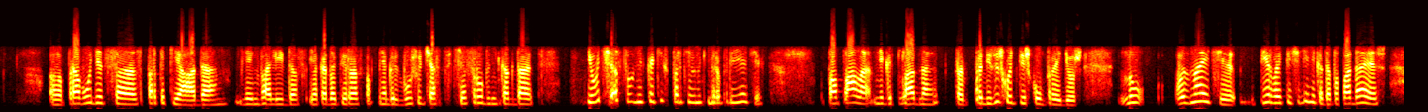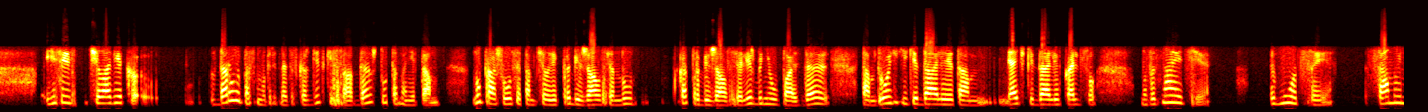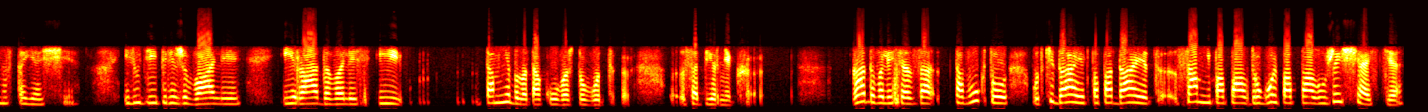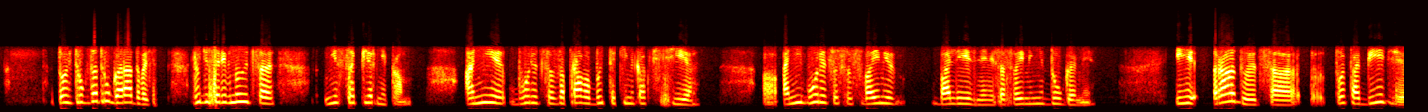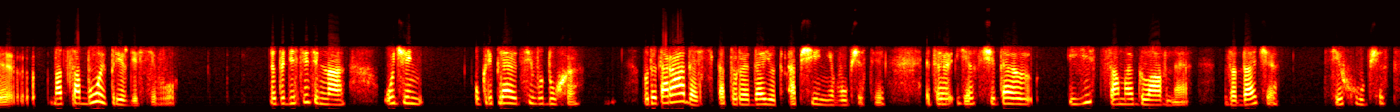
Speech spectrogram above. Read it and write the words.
Э, проводится спартакиада для инвалидов. Я когда первый раз мне говорят, будешь участвовать, я сроду никогда не участвовал ни в каких спортивных мероприятиях. Попала, мне говорят, ладно, пробежишь, хоть пешком пройдешь. Ну, вы знаете, первое впечатление, когда попадаешь, если человек здоровый посмотрит на это, скажет, детский сад, да, что там они там, ну, прошелся там человек, пробежался, ну, как пробежался, лишь бы не упасть, да, там дротики кидали, там мяч кидали в кольцо. Но вы знаете, эмоции самые настоящие. И люди переживали, и радовались, и там не было такого, что вот э, соперник радовались за того, кто вот кидает, попадает, сам не попал, другой попал, уже счастье. То есть друг за друга радовались. Люди соревнуются не с соперником, они борются за право быть такими, как все. А, они борются со своими болезнями, со своими недугами. И радуются э, той победе над собой прежде всего. Это действительно очень укрепляет силу духа. Вот эта радость, которая дает общение в обществе, это, я считаю, и есть самая главная задача всех обществ.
